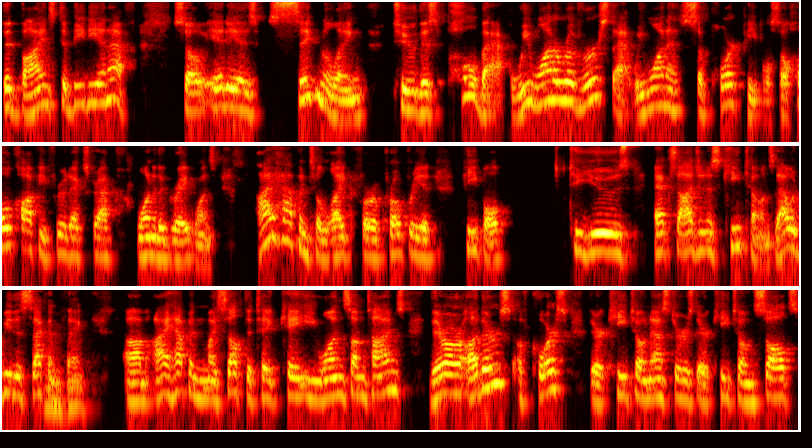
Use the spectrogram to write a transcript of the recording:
that binds to BDNF. So it is signaling to this pullback. We want to reverse that. We want to support people. So whole coffee fruit extract, one of the great ones. I happen to like for appropriate people to use exogenous ketones. That would be the 2nd mm-hmm. thing. Um, I happen myself to take KE1 sometimes. There are others, of course. There are ketone esters, there are ketone salts,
